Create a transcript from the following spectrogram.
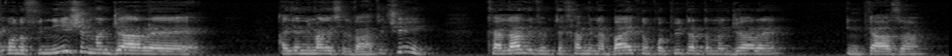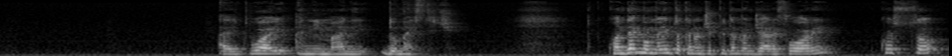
quando finisce il mangiare agli animali selvatici, Kalali vimtechamin bait non può più dar da mangiare in casa ai tuoi animali domestici. Quando è il momento che non c'è più da mangiare fuori, questo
